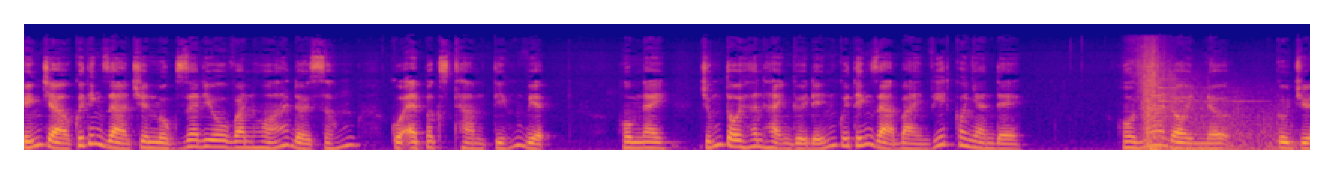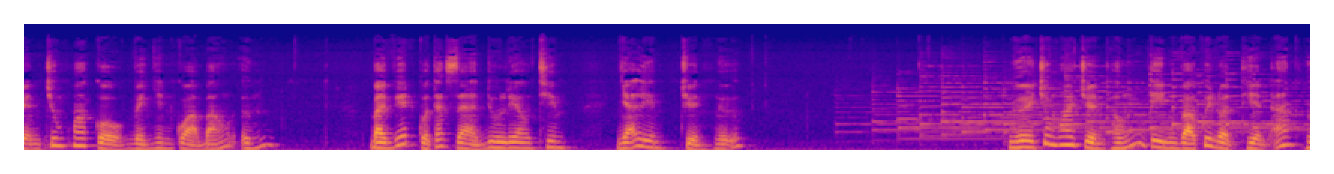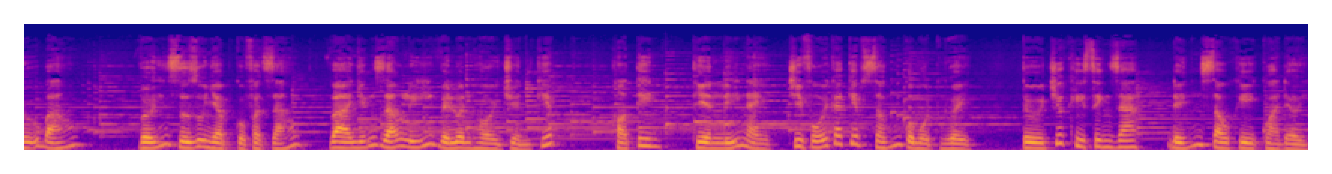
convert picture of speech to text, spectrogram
Kính chào quý thính giả chuyên mục Radio Văn hóa Đời Sống của Epoch Time tiếng Việt. Hôm nay, chúng tôi hân hạnh gửi đến quý thính giả bài viết có nhan đề Hồn ma đòi nợ, câu chuyện Trung Hoa cổ về nhân quả báo ứng. Bài viết của tác giả Du Leo Tim, Nhã Liên chuyển ngữ. Người Trung Hoa truyền thống tin vào quy luật thiện ác hữu báo. Với sự du nhập của Phật giáo và những giáo lý về luân hồi chuyển kiếp, họ tin thiền lý này chi phối các kiếp sống của một người từ trước khi sinh ra đến sau khi qua đời.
